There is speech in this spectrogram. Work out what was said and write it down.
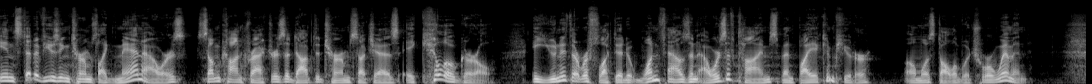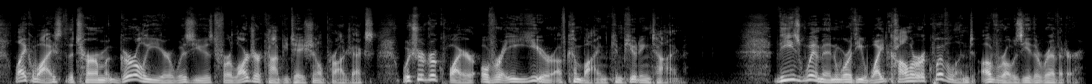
Instead of using terms like man hours, some contractors adopted terms such as a kilogirl a unit that reflected 1,000 hours of time spent by a computer, almost all of which were women. Likewise, the term girl year was used for larger computational projects, which would require over a year of combined computing time. These women were the white collar equivalent of Rosie the Riveter.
